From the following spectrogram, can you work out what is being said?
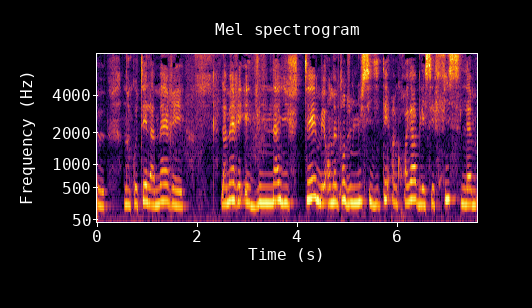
eux. D'un côté, la mère est la mère est, d'une naïveté, mais en même temps d'une lucidité incroyable, et ses fils l'aiment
